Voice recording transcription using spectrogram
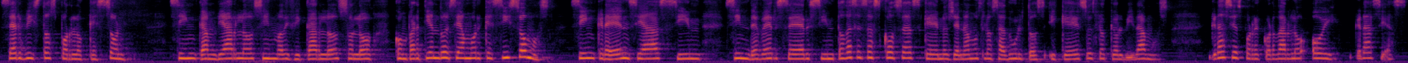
ser vistos por lo que son, sin cambiarlo, sin modificarlo, solo compartiendo ese amor que sí somos sin creencias, sin, sin deber ser, sin todas esas cosas que nos llenamos los adultos y que eso es lo que olvidamos. Gracias por recordarlo hoy. Gracias.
